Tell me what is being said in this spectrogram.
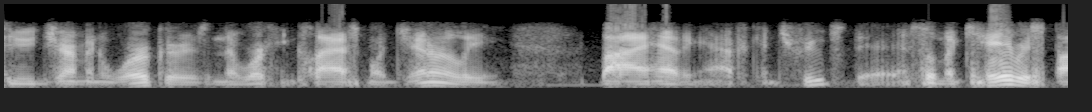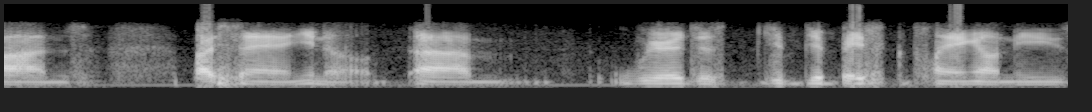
to German workers and the working class more generally by having African troops there. And so McKay responds by saying, you know, um, we're just you're basically playing on these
